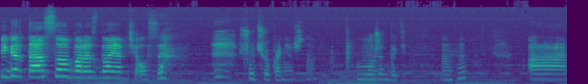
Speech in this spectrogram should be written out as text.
Игорь-то особо раз-два и обчелся. Шучу, конечно. Может быть. Угу. А,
